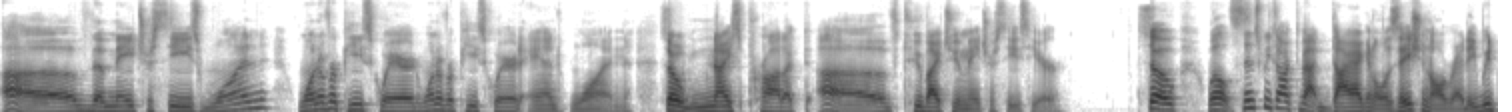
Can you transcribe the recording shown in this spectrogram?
of the matrices 1, 1 over p squared, 1 over p squared, and 1. So nice product of 2 by 2 matrices here. So, well, since we talked about diagonalization already, we'd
